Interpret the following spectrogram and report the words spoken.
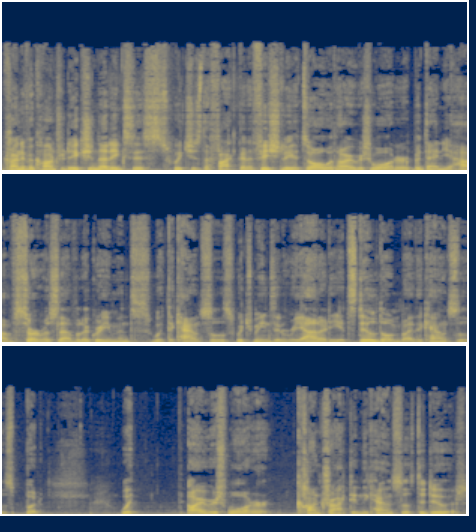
kind of a contradiction that exists, which is the fact that officially it's all with Irish Water, but then you have service level agreements with the councils, which means in reality it's still done by the councils, but with Irish Water contracting the councils to do it.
